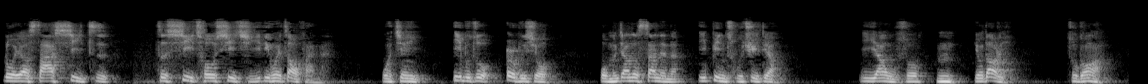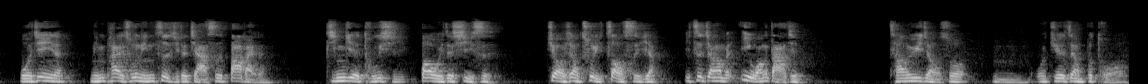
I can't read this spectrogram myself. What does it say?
若要杀细致，这细抽细齐一定会造反的。我建议一不做二不休，我们将这三人呢一并除去掉。”易阳武说：“嗯，有道理。主公啊，我建议呢，您派出您自己的甲士八百人。”今夜突袭，包围着细事，就好像处理赵氏一样，一次将他们一网打尽。常于角说：“嗯，我觉得这样不妥哦。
